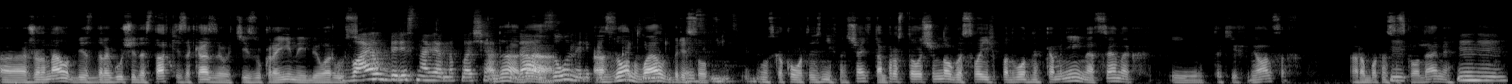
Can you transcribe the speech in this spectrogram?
журнал без дорогущей доставки заказывать из Украины и Беларуси. Wildberries, наверное, площадка, да, да, да. Озон или как Озон, Wildberries, вот, ну, с какого-то из них начать. Там просто очень много своих подводных камней, наценок и таких нюансов. Работа со складами. Mm-hmm.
